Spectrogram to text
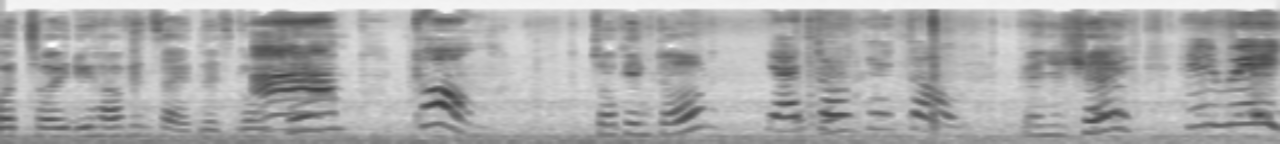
What toy do you have inside? Let's go check. Um, Tom. Talking Tom? Yeah, Okay. talking Tom. Can you check? Hey, wait.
